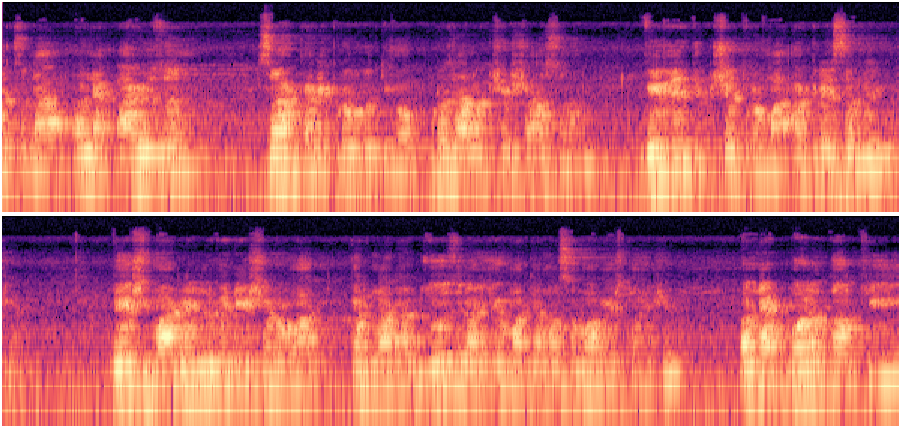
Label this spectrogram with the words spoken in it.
રચના અને આયોજન, સહકારી પ્રવૃત્તિઓ, પ્રજાલક્ષી શાસન વિવિધ ક્ષેત્રોમાં અગ્રેસર રહ્યું છે. દેશમાં રેલવેની શરૂઆત કરનારા જૂજ રાજ્યોમાં તેનો સમાવેશ થાય છે અને બળદોથી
